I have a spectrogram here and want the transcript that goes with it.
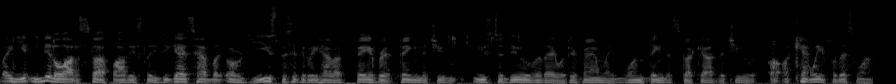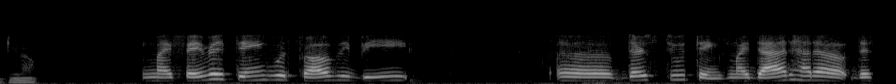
Like you, you did a lot of stuff, obviously. Do you guys have like, or do you specifically have a favorite thing that you used to do over there with your family? One thing that stuck out that you, oh, I can't wait for this one. You know? my favorite thing would probably be uh there's two things my dad had a this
